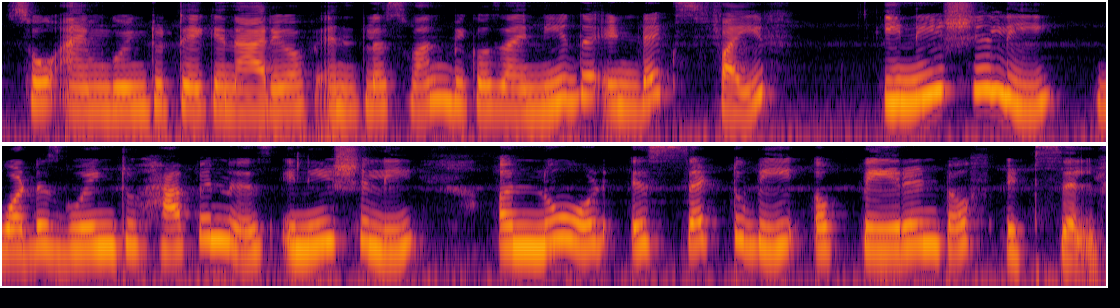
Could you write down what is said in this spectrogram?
So I am going to take an array of n plus 1 because I need the index 5. Initially, what is going to happen is initially a node is said to be a parent of itself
